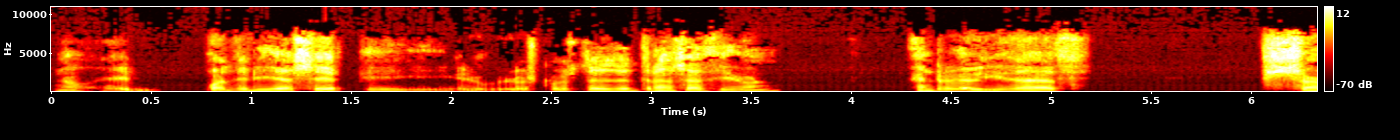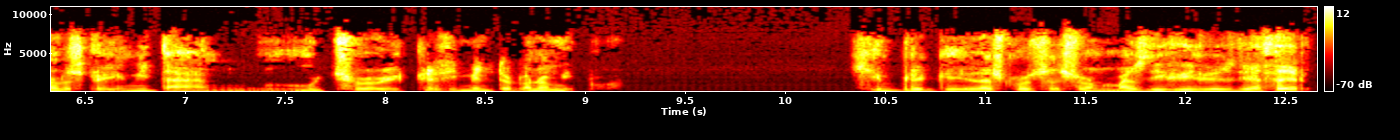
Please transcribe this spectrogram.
¿no? Eh, podría ser que los costes de transacción en realidad son los que limitan mucho el crecimiento económico. Siempre que las cosas son más difíciles de hacer,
